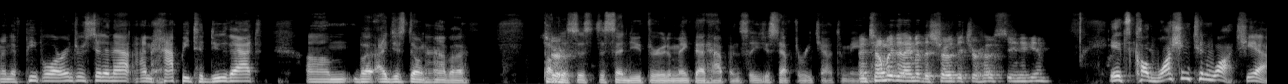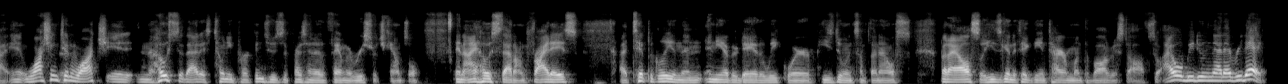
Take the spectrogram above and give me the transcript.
And if people are interested in that, I'm happy to do that. Um, but I just don't have a publicist sure. to send you through to make that happen. So you just have to reach out to me. And tell me the name of the show that you're hosting again. It's called Washington Watch. Yeah. And Washington Watch. It, and the host of that is Tony Perkins, who's the president of the Family Research Council. And I host that on Fridays, uh, typically, and then any other day of the week where he's doing something else. But I also, he's going to take the entire month of August off. So I will be doing that every day.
